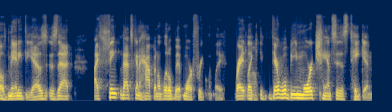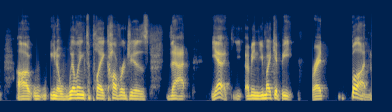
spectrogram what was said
of manny diaz is that I think that's going to happen a little bit more frequently, right? Like wow. there will be more chances taken, uh, you know, willing to play coverages that, yeah, I mean, you might get beat, right? But mm.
